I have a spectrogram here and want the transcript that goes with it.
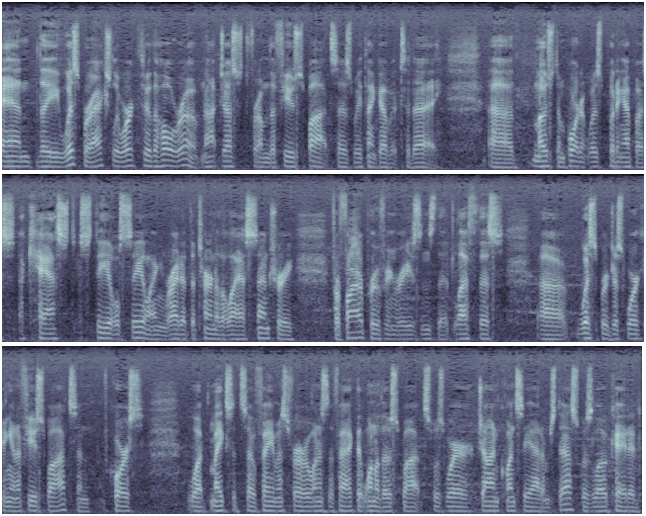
and the whisper actually worked through the whole room, not just from the few spots as we think of it today. Uh, most important was putting up a cast steel ceiling right at the turn of the last century for fireproofing reasons that left this uh, whisper just working in a few spots. And of course, what makes it so famous for everyone is the fact that one of those spots was where John Quincy Adams' desk was located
